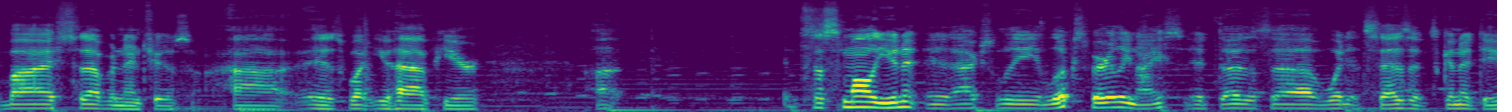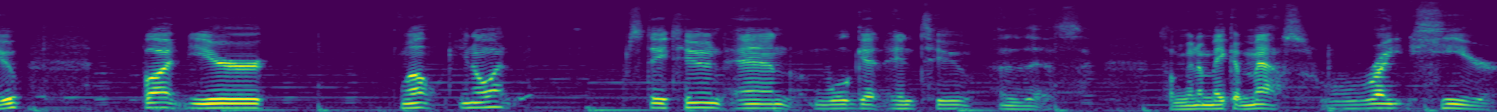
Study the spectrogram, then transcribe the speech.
by 7 inches uh, is what you have here. Uh, it's a small unit. It actually looks fairly nice. It does uh, what it says it's going to do but you're well you know what? Stay tuned and we'll get into this. So I'm gonna make a mess right here.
